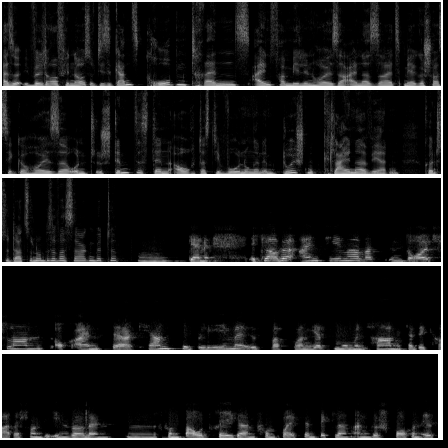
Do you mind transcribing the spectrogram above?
Also ich will darauf hinaus, auf diese ganz groben Trends, Einfamilienhäuser einerseits, mehrgeschossige Häuser und stimmt es denn auch, dass die Wohnungen im Durchschnitt kleiner werden? Könntest du dazu noch ein bisschen was sagen, bitte? Mhm, gerne. Ich glaube, ein Thema, was in Deutschland auch eines der Kernprobleme ist, was man jetzt momentan, ich hatte gerade schon die Insolvenzen von Bauträgern, von Projektentwicklern angesprochen ist,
